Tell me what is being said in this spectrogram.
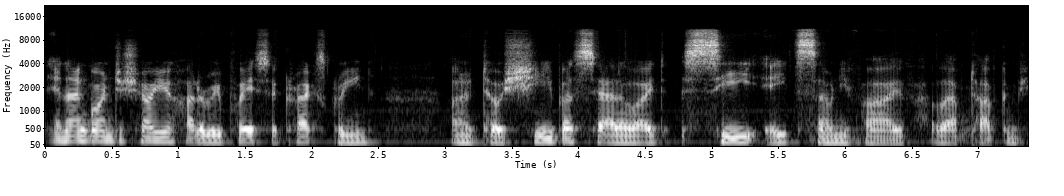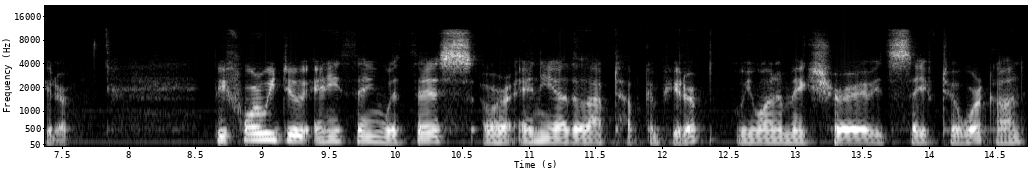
and I'm going to show you how to replace a cracked screen on a Toshiba Satellite C875 laptop computer. Before we do anything with this or any other laptop computer, we want to make sure it's safe to work on,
